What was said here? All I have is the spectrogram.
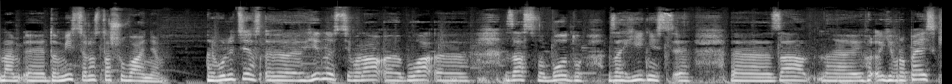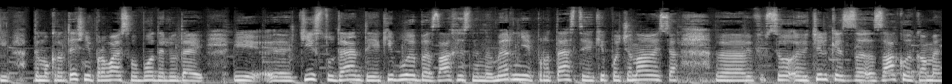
е, до місць розташування. Революція е, гідності вона е, була е, за свободу, за гідність, за європейські демократичні права і свободи людей. І ті студенти, які були беззахисними, мирні протести, які починалися тільки з закликами,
